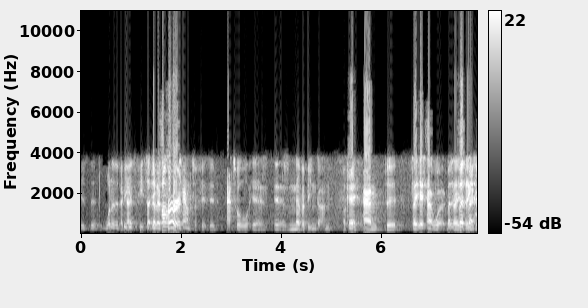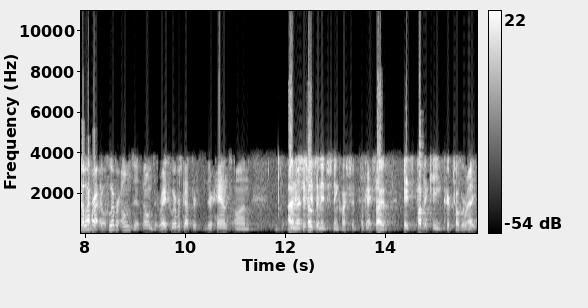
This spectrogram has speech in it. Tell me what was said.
is the, one of the Okay, biggest pieces so that it I've can't heard. be counterfeited at all. It has, it has never been done. Okay. And the so here's how it works. But, so, but, so but you however, technical- whoever owns it, owns it, right? Whoever's got their, their hands on, on that ownership is token. an interesting question. Okay. So it's public key cryptography. Right.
